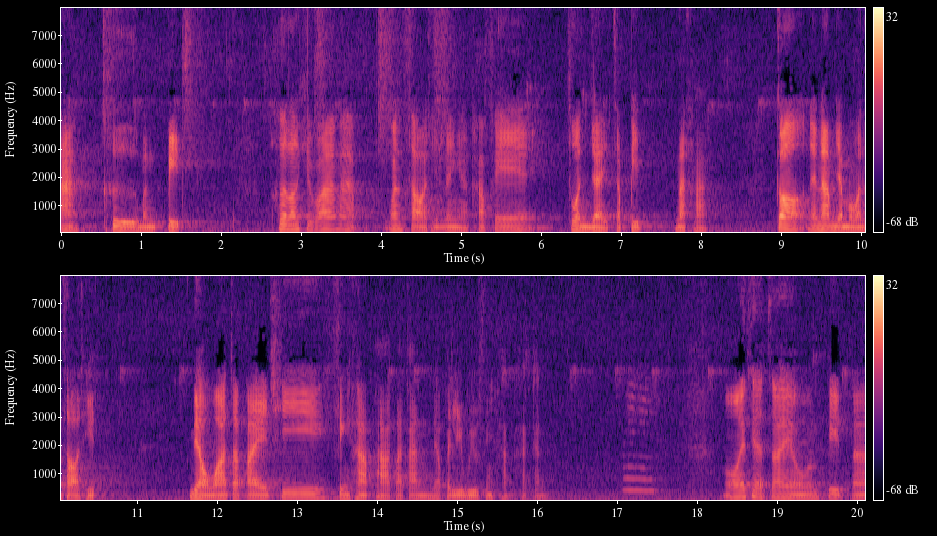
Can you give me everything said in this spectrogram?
อะ คือมันปิด คือเราคิดว่าแบบวันเสาร์อาทิตย์อะไรเงี้ยคาเฟ่ส่วนใหญ่จะปิดนะคะ ก็แนะนำอย่ามาวันเสาร์อาทิตย์ เดี๋ยวว่าจะไปที่สิงหาปาร์คละกัน เดี๋ยวไปรีวิวสิงหาปาร์คกัน โอ้ยเสียใจอะมันปิดนะ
